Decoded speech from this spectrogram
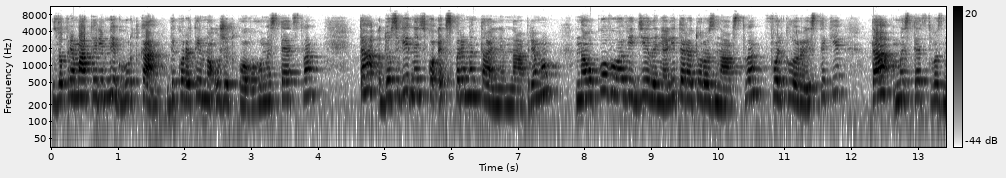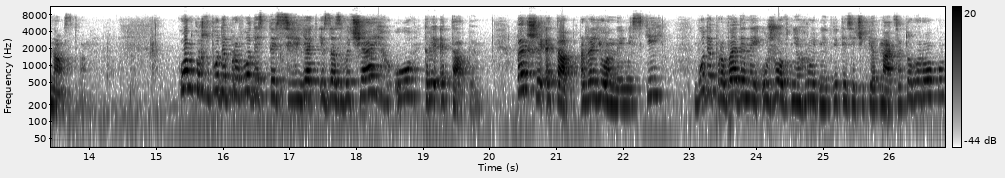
зокрема керівник гуртка декоративно-ужиткового мистецтва та дослідницько-експериментальним напрямом наукового відділення літературознавства, фольклористики та мистецтвознавства. Конкурс буде проводитись, як і зазвичай, у три етапи. Перший етап районний міський буде проведений у жовтні-грудні 2015 року.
